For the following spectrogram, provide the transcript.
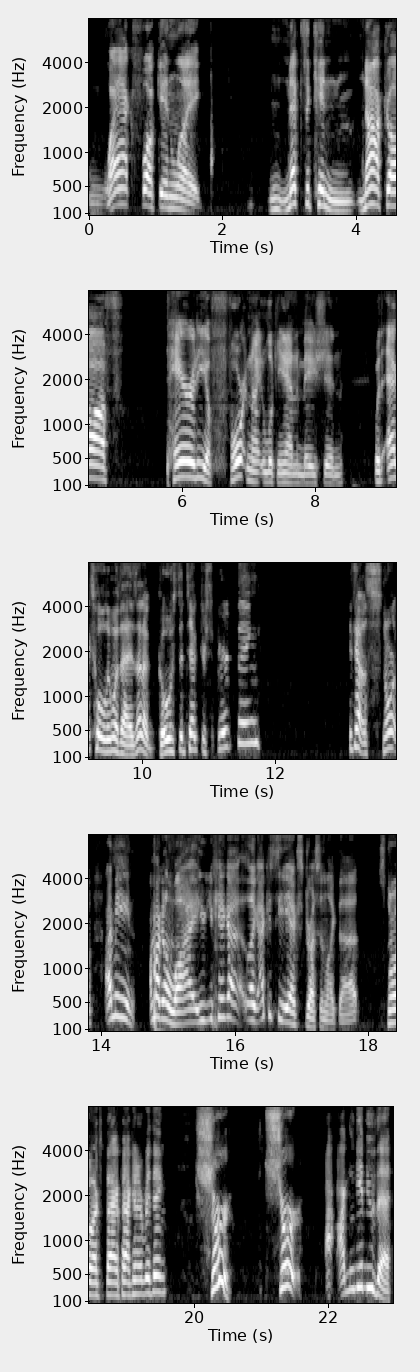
whack fucking like Mexican knockoff parody of Fortnite looking animation with X holding with that. Is that a ghost detector spirit thing? He's got a snort. I mean, I'm not gonna lie. You, you can't got like I could see X dressing like that, Snorlax backpack and everything. Sure, sure. I, I can give you that.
